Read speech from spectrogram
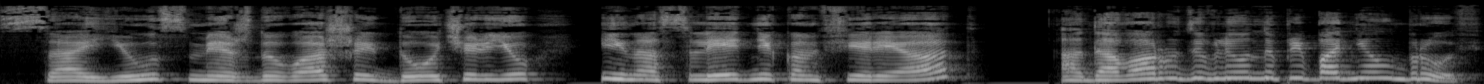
«Союз между вашей дочерью и наследником Фериат?» Адавар удивленно приподнял бровь.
